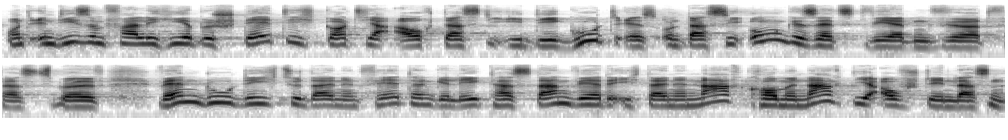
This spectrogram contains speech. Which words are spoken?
Und in diesem Falle hier bestätigt Gott ja auch, dass die Idee gut ist und dass sie umgesetzt werden wird. Vers 12. Wenn du dich zu deinen Vätern gelegt hast, dann werde ich deine Nachkommen nach dir aufstehen lassen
